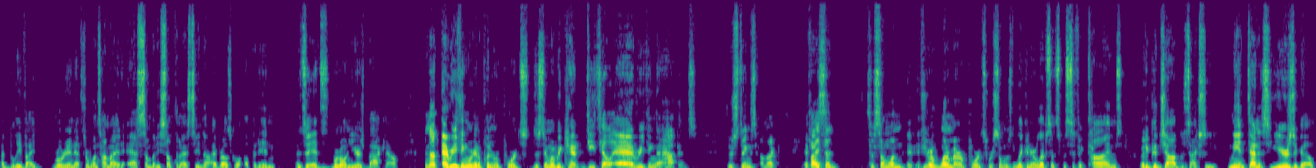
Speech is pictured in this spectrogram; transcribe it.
I believe I wrote it in after one time I had asked somebody something. I seen the eyebrows go up and in. It's, it's we're going years back now. And not everything we're going to put in reports the same way we can't detail everything that happens. There's things I'm not. If I said to someone, if you read one of my reports where someone was licking their lips at specific times, we had a good job. It was actually me and Dennis years ago,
